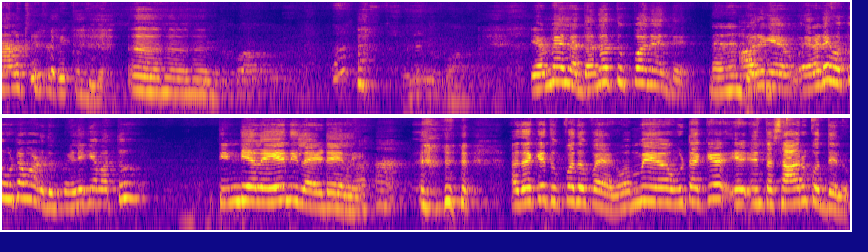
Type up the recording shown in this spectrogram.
ನಾಲ್ಕು ಲೀಟರ್ ಬೇಕು ನಿಮಗೆ. ಹಾಂ ಹಾಂ ಹಾಂ. ಎಮ್ಮೆ ಅಲ್ಲ ದನ ತುಪ್ಪನೇ ಅಂತೆ. ಅವರಿಗೆ ಎರಡೇ ಹೊತ್ತು ಊಟ ಮಾಡುದು ಬೆಳಿಗ್ಗೆ ಮತ್ತು ತಿಂಡಿ ಎಲ್ಲ ಏನಿಲ್ಲ ಎಡೆಯಲ್ಲಿ. ಅದಕ್ಕೆ ತುಪ್ಪದ ಉಪಯೋಗ ಒಮ್ಮೆ ಊಟಕ್ಕೆ ಎಂತ ಸಾರು ಕೊದ್ದೆಲು.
